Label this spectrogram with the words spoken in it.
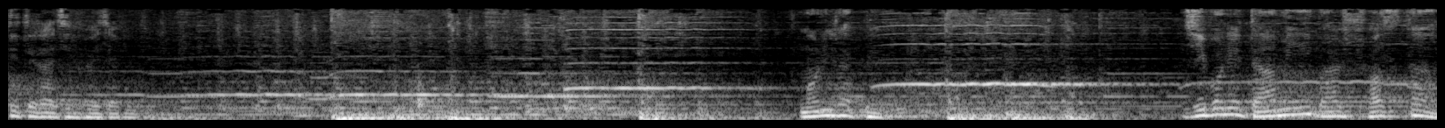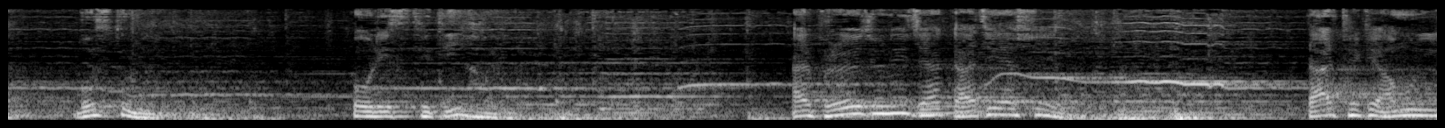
দিতে রাজি হয়ে যাবেন। মনে রাখবেন, জীবনে দামি বা সস্তা বস্তু নয়, পরিস্থিতি হয়। আর প্রয়োজনে যা কাজে আসে, তার থেকে অমূল্য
